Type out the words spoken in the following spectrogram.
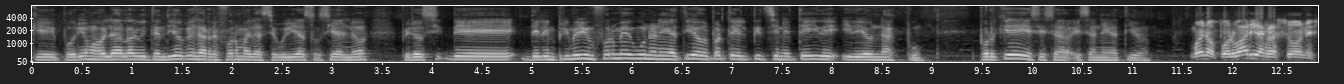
que podríamos hablar largo y tendido, que es la reforma de la seguridad social, ¿no? Pero de, del primer informe hubo una negativa por parte del PIT-CNT y de, y de ONACPU. ¿Por qué es esa, esa negativa? Bueno, por varias razones.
